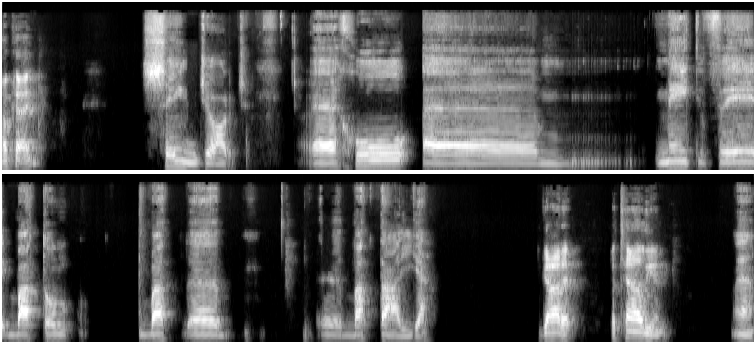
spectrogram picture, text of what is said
Okay. Saint George, uh, who um, make the battle, but uh, uh, battaglia. Got it. Battalion. uh,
